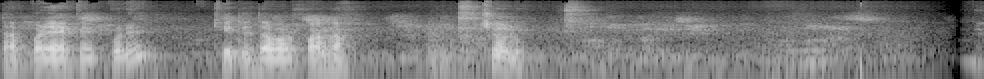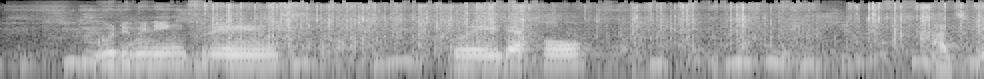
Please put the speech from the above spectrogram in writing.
তারপরে এক এক করে খেতে দেওয়ার পালা। চলো। গুড ইভিনিং ফ্রেন্ডস তো এই দেখো, আজকে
